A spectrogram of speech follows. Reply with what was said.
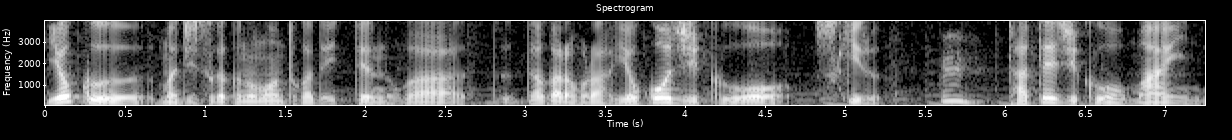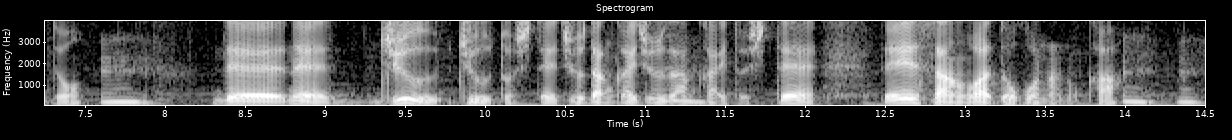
よく、まあ、実学の門とかで言ってるのがだからほら横軸をスキルうん。縦軸をマインドうん。でね10 10として10段階10段階として、で A さんはどこなのかう、んうん。で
